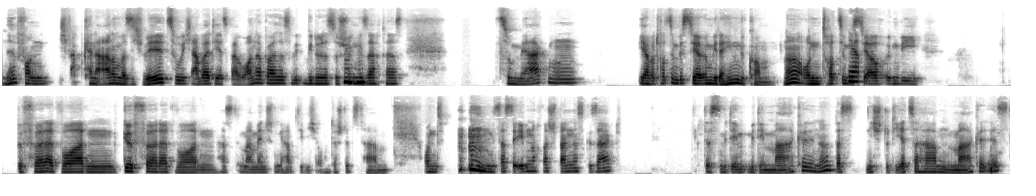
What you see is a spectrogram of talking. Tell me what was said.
ne, von ich habe keine Ahnung, was ich will, zu ich arbeite jetzt bei Warner Brothers, wie, wie du das so schön mhm. gesagt hast, zu merken, ja, aber trotzdem bist du ja irgendwie dahin gekommen, ne? Und trotzdem bist ja. du ja auch irgendwie befördert worden, gefördert worden, hast immer Menschen gehabt, die dich auch unterstützt haben. Und jetzt hast du eben noch was Spannendes gesagt, das mit dem, mit dem Makel, ne, das nicht studiert zu haben, ein Makel ist.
